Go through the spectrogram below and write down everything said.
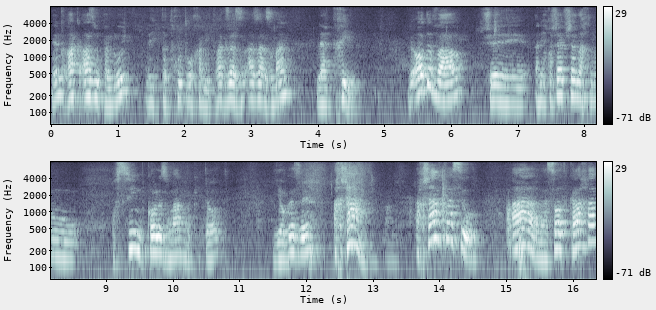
כן? רק אז הוא פנוי להתפתחות רוחנית, רק זה, אז זה הזמן להתחיל. ועוד דבר שאני חושב שאנחנו עושים כל הזמן בכיתות, יוגה זה עכשיו, עכשיו תעשו. אה, לעשות ככה?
